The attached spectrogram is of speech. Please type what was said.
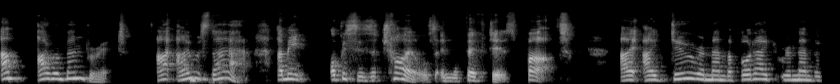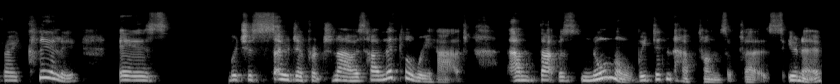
Um, I remember it. I, I was mm-hmm. there. I mean, obviously as a child in the 50s, but I, I do remember, what I remember very clearly is, which is so different to now, is how little we had. And that was normal. We didn't have tons of clothes, you know,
